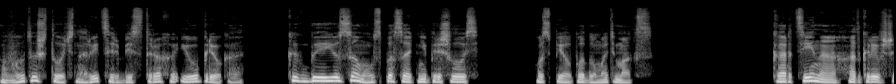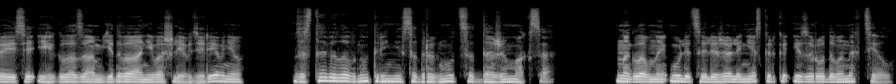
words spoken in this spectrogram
Вот уж точно рыцарь без страха и упрека. Как бы ее саму спасать не пришлось, успел подумать Макс. Картина, открывшаяся их глазам, едва они вошли в деревню, заставила внутренне содрогнуться даже Макса. На главной улице лежали несколько изуродованных тел.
